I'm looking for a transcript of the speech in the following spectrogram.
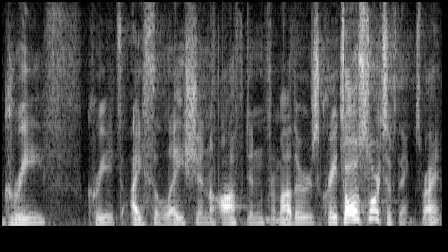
grief, creates isolation often from others, creates all sorts of things, right?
